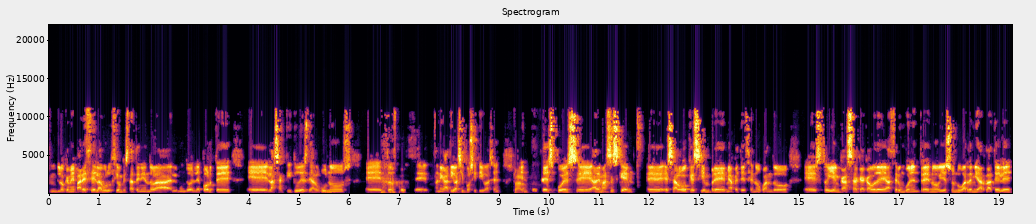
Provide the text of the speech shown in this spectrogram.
lo que me parece la evolución que está teniendo la, el mundo del deporte, eh, las actitudes de algunos, eh, entonces, eh, negativas y positivas, ¿eh? Claro. Entonces, pues, eh, además es que eh, es algo que siempre me apetece, ¿no? Cuando eh, estoy en casa, que acabo de hacer un buen entreno y eso, en lugar de mirar la tele,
